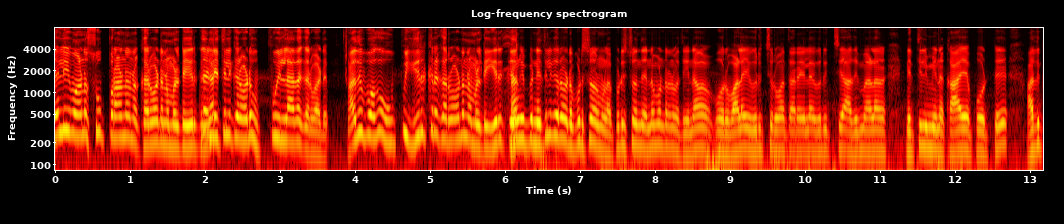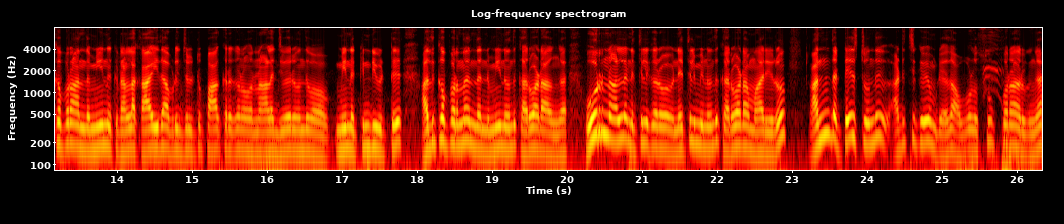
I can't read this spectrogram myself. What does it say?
தெளிவான சூப்பரான கருவாடு நம்மள்ட்ட இருக்குது. நெத்திலி கருவாடு உப்பு இல்லாத கருவாடு. அது போக உப்பு இருக்கிற கருவாடு நம்மள்ட்ட இருக்குது நாங்கள் இப்போ நெத்திலி கரோட பிடிச்சிட்டு வரோம்ல பிடிச்சிட்டு வந்து என்ன பண்ணுறோன்னு பார்த்தீங்கன்னா ஒரு வலையை விரிச்சிருவோம் தரையில் விரித்து அது மேலே நெத்திலி மீனை காய போட்டு அதுக்கப்புறம் அந்த மீனுக்கு நல்லா காயுதா அப்படின்னு சொல்லிட்டு பார்க்குறக்குன்னு ஒரு நாலஞ்சு பேர் வந்து மீனை கிண்டி விட்டு அதுக்கப்புறம் தான் இந்த மீன் வந்து கருவாடாகுங்க. ஒரு நாளில் நெத்திலி கருவா நெத்திலி மீன் வந்து கருவாடாக மாறிடும் அந்த டேஸ்ட் வந்து அடிச்சுக்கவே முடியாது. அவ்வளோ சூப்பராக இருக்குங்க.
